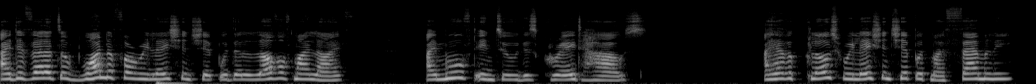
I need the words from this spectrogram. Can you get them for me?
I developed a wonderful relationship with the love of my life. I moved into this great house. I have a close relationship with my family.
